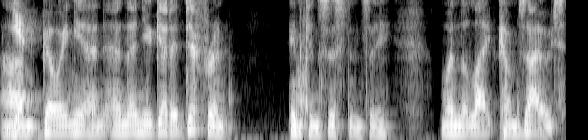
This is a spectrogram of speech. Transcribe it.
um, yeah. going in, and then you get a different inconsistency when the light comes out.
